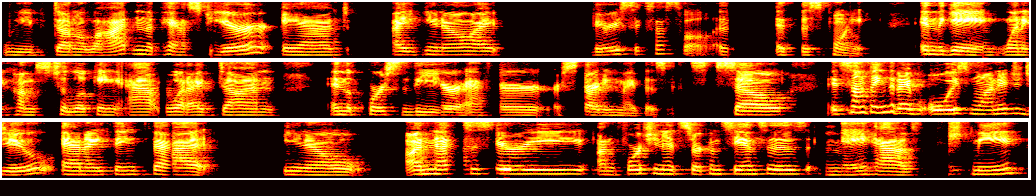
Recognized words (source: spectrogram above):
we've done a lot in the past year and I, you know, I very successful at, at this point in the game when it comes to looking at what I've done in the course of the year after starting my business. So it's something that I've always wanted to do. And I think that, you know, unnecessary, unfortunate circumstances may have pushed me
